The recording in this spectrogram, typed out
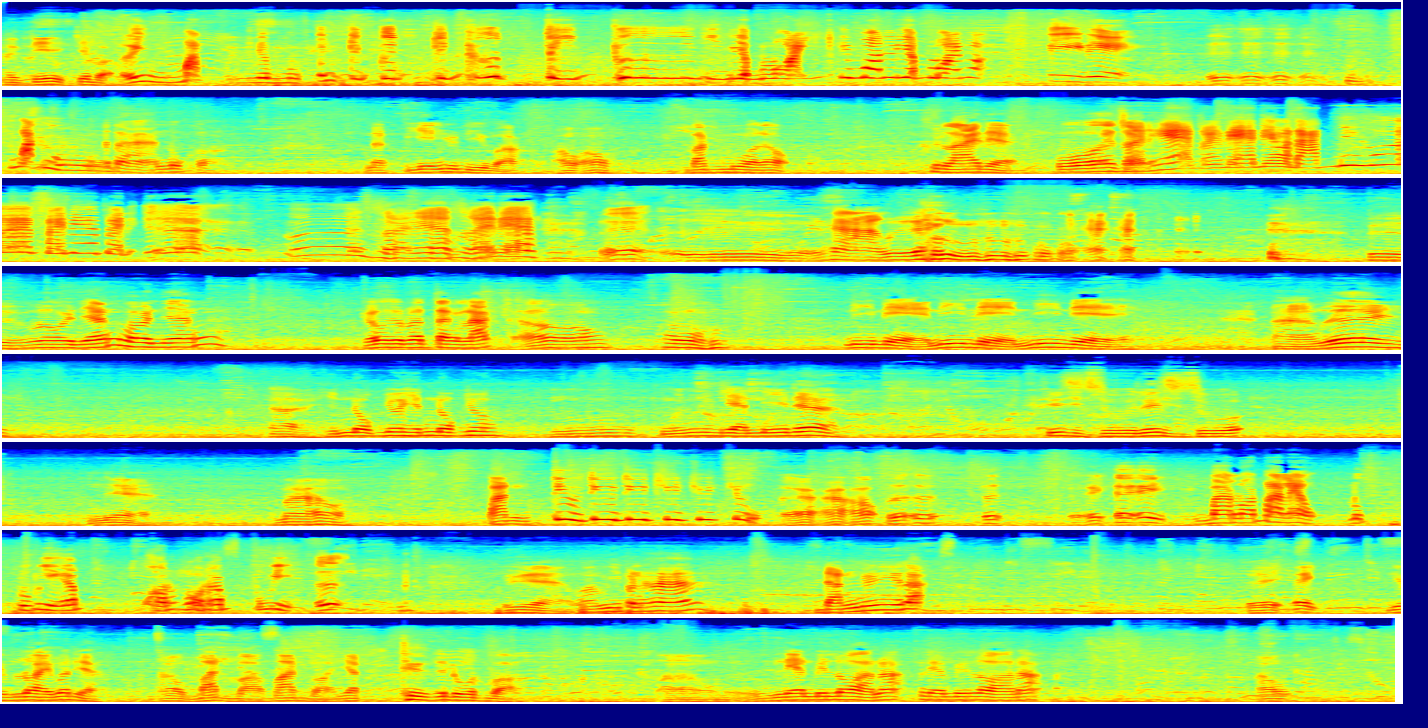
บางทีจะบอกเอ้ยบัดเรียบเอ้ยจะกึดจะกึดตีคือเรียบร้อยที่บอลเรียบร้อยปะตีเด้เออเออเออเออวันกระดานุก่ะนักเตี้ยอยู่ดีวะเอาเอาบัดมัวแล้วคือลายเนี่ยโอ้ยสวยแน่สวยแน่เดี๋ยวดันยิงเว้ยสวยแน่สวยแน่เออเออ สวยแน่สวยแน่เออเออห่าเลยเออว่าเป็นยังว่าเป็นยังเขาเอิ้นว่าตั้งรักเอาเอานี่แน่นี่แน่นี่แน่อ่าเอ้ยอ่าเห็นนกอยู่เห็นนกอยู่อืมมึงเรียนนี้เด้อคือสิสูเลยสิสูเนี่ยมาเฮา ปั่นติ้วติ้วติ้วติ้วติ้วติ้วเออเอาเอเออเออเออเอ้ยเอ้ยเอ้ยบ้านรอดมาแล้วลูกลูกพี่ครับขอโทษครับลูกพี่เออเออว่ามีปัญหา ดันอยู่นี่ละเอ้ยเอ้ยเรียบร้อยป่ะเนี่ยเอาบัดบ่บัดบ่อยาถือกระโดดบ่เอาเรียนไปรอนะเรียนไปรอนะเอา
